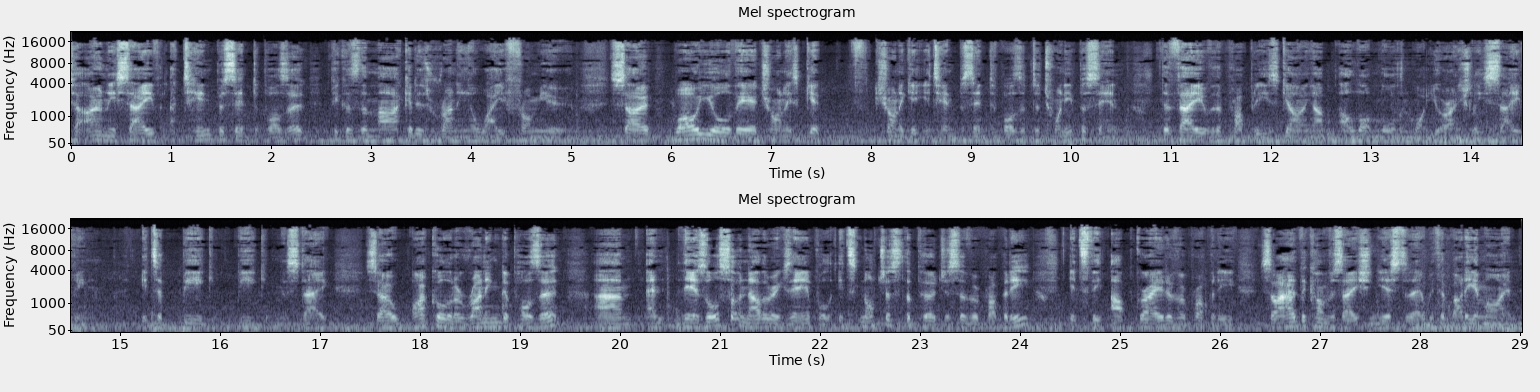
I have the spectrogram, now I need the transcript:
to only save a 10% deposit because the market is running away from you. So while you're there trying to get trying to get your 10% deposit to 20%, the value of the property is going up a lot more than what you're actually saving. It's a big, big mistake. So I call it a running deposit. Um, and there's also another example. It's not just the purchase of a property, it's the upgrade of a property. So I had the conversation yesterday with a buddy of mine,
